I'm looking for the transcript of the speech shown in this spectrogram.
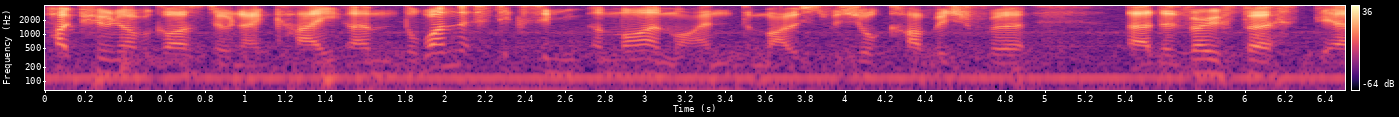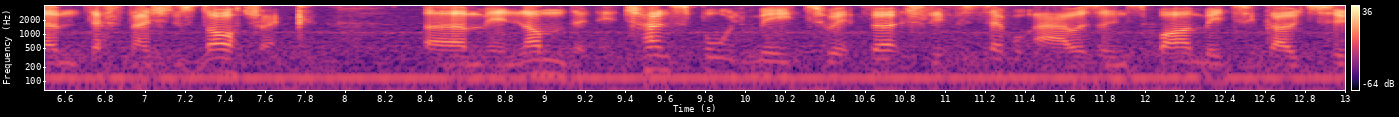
Hope you and other guys are doing okay. Um, the one that sticks in, in my mind the most was your coverage for uh, the very first um, destination Star Trek." Um, in London. It transported me to it virtually for several hours and inspired me to go to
